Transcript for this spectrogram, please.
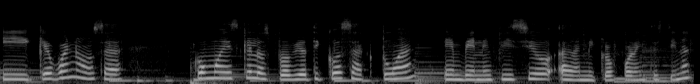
Y qué bueno, o sea, cómo es que los probióticos actúan en beneficio a la microflora intestinal.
